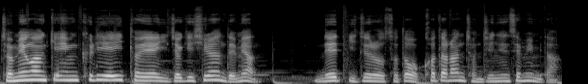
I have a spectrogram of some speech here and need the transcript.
저명한 게임 크리에이터의 이적이 실현되면 넷이즈로서도 커다란 전진인 셈입니다.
